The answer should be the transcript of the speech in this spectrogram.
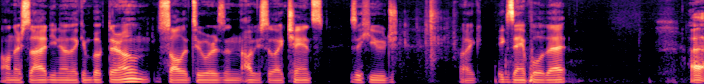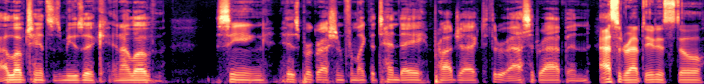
on their side you know they can book their own solid tours. And obviously like chance is a huge like example of that. I, I love Chance's music, and I love seeing his progression from like the ten day project through acid rap and acid rap dude is still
